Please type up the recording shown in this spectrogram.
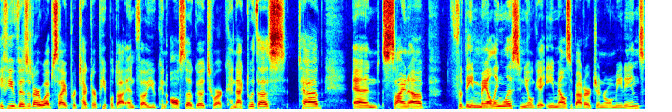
If you visit our website, protectourpeople.info, you can also go to our Connect with Us tab and sign up for the mailing list and you'll get emails about our general meetings.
